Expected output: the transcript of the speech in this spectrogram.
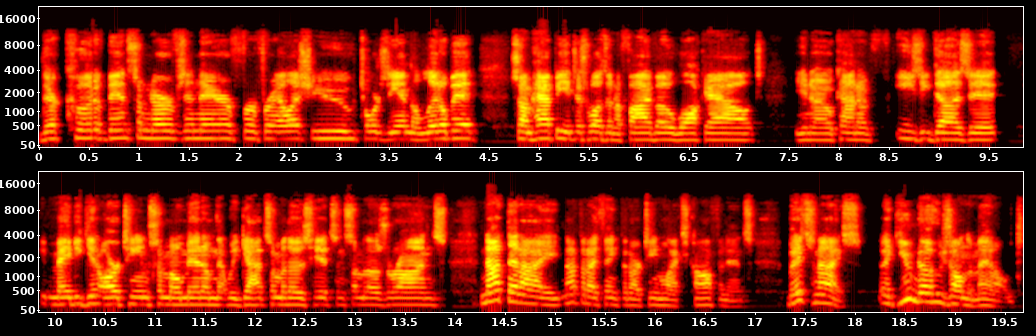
There could have been some nerves in there for for LSU towards the end a little bit. So I'm happy it just wasn't a 5-0 walkout. You know, kind of easy does it. Maybe get our team some momentum that we got some of those hits and some of those runs. Not that I not that I think that our team lacks confidence, but it's nice. Like you know who's on the mound.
